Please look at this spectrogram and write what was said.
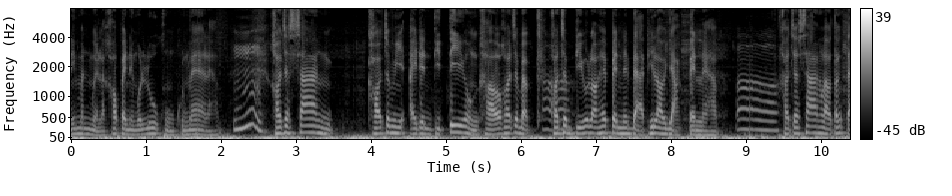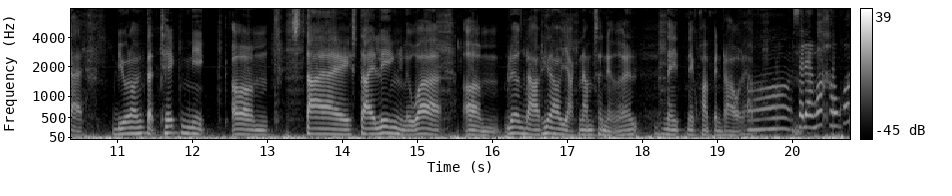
นี่มันเหมือนเราเข้าไปในมดลูกของคุณแม่เลยครับอืมเขาจะสร้างเขาจะมี identity ของเขาเขาจะแบบอ่าเขาจะ build เราให้เป็นในแบบที่เราอยากเป็นเลยครับเออเขาจะสร้างเราตั้งแต่ build เราตั้งแต่เทคนิค สไตล์สไตลิ่งหรือว่าเอิ่มเรื่องราวที่เราอยากนำเสนอในในความเป็นเราเลยคอ๋รัอบแสดงว่าเขาก็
